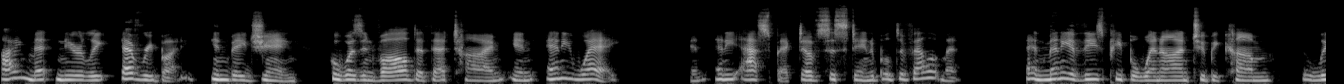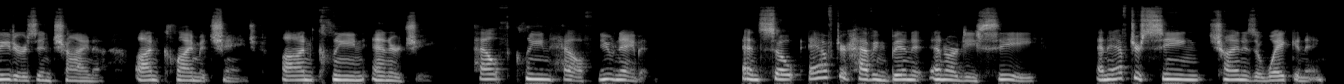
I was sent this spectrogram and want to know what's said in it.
I met nearly everybody in Beijing who was involved at that time in any way in any aspect of sustainable development. And many of these people went on to become leaders in China on climate change, on clean energy, health, clean health, you name it. And so, after having been at NRDC and after seeing China's awakening,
